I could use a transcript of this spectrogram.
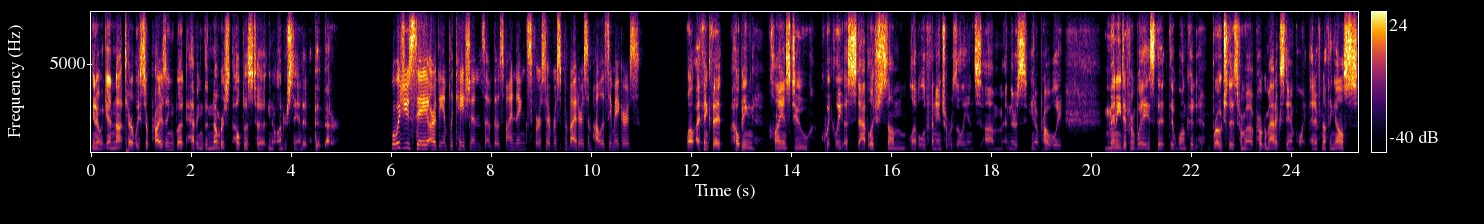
you know again not terribly surprising but having the numbers helped us to you know understand it a bit better what would you say are the implications of those findings for service providers and policymakers well i think that helping clients to quickly establish some level of financial resilience. Um, and there's, you know, probably many different ways that, that one could broach this from a programmatic standpoint. And if nothing else,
